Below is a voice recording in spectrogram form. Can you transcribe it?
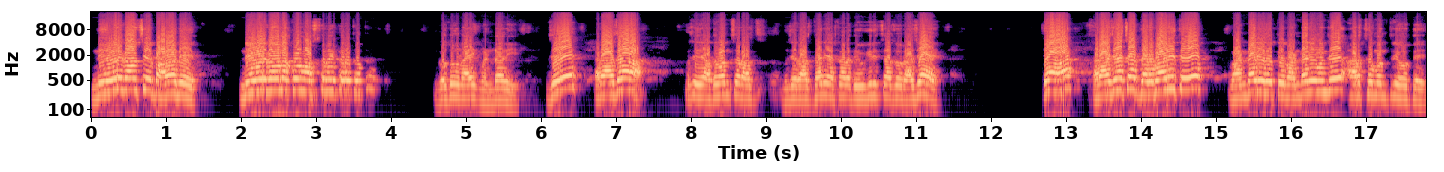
नेवरगावचे बाळाने आहेत. नेवरगावला कोण वास्तव्य करत होतं? गदो नाईक भंडारी. जे राजा म्हणजे यादवांचं राज म्हणजे राजधानी असणारा देवगिरीचा जो राजा आहे त्या राजाच्या दरबारी ते भांडारी होते. भांडारी म्हणजे अर्थमंत्री होते.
